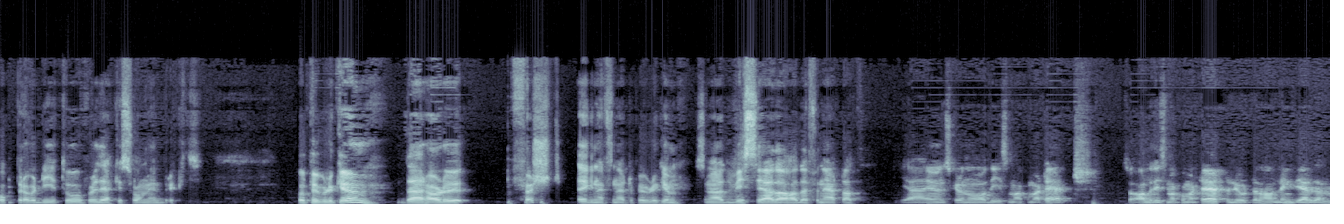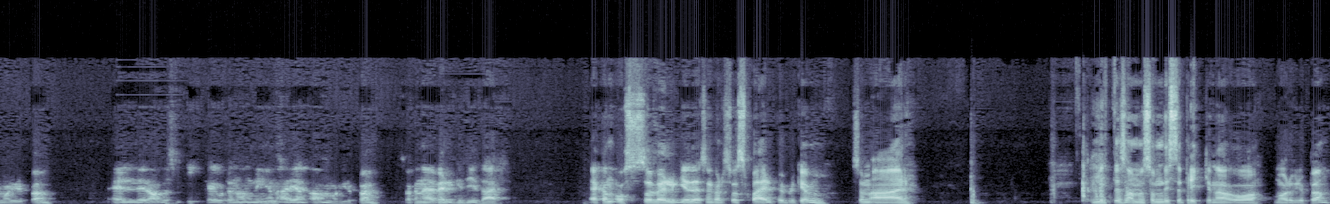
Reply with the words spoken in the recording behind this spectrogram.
hopper over de to, fordi det er ikke så mye brukt. På publikum, der har du først egendefinerte publikum. Som er at hvis jeg da har definert at jeg ønsker å nå de som har konvertert, så alle de som har konvertert eller gjort en handling, de er i den målgruppa. Eller alle som ikke har gjort den handlingen, er i en annen målgruppe. Så kan jeg velge de der. Jeg kan også velge det som kalles for speilpublikum, som er litt det samme som disse prikkene og målgruppen.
